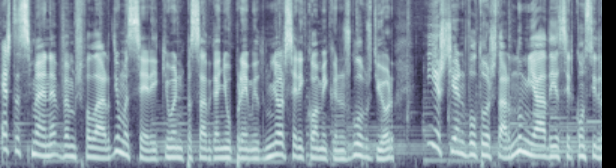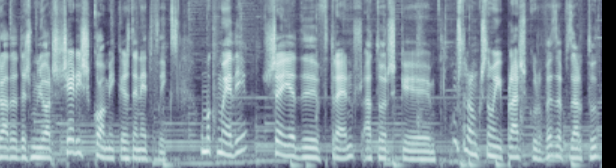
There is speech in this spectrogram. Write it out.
Esta semana vamos falar de uma série que o ano passado ganhou o prémio de melhor série cómica nos Globos de Ouro e este ano voltou a estar nomeada e a ser considerada das melhores séries cómicas da Netflix. Uma comédia cheia de veteranos, atores que mostraram que estão aí para as curvas, apesar de tudo,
